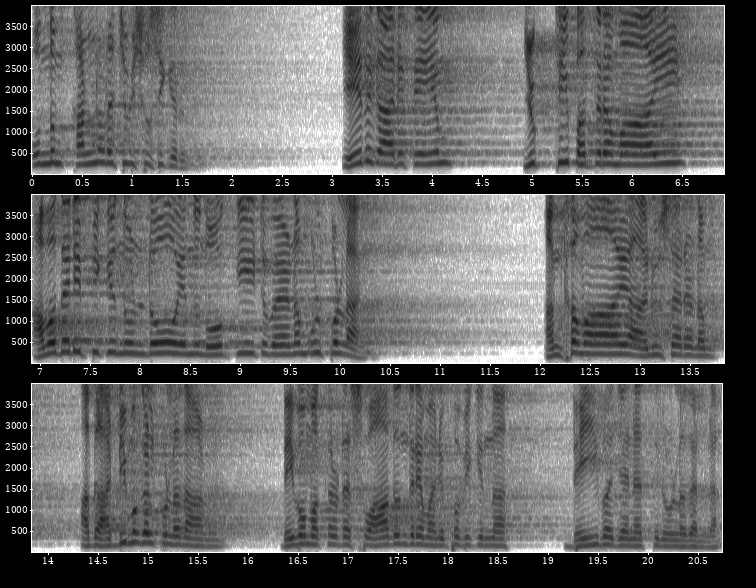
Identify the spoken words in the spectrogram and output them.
ഒന്നും കണ്ണടച്ച് വിശ്വസിക്കരുത്. ഏത് കാര്യത്തെയും യുക്തിഭദ്രമായി അവതരിപ്പിക്കുന്നുണ്ടോ എന്ന് നോക്കിയിട്ട് വേണം ഉൾക്കൊള്ളാൻ. അന്ധമായ അനുസരണം അത് അടിമകൾക്കുള്ളതാണ്. ദൈവമക്കളുടെ സ്വാതന്ത്ര്യം അനുഭവിക്കുന്ന ദൈവജനത്തിനുള്ളതല്ല.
